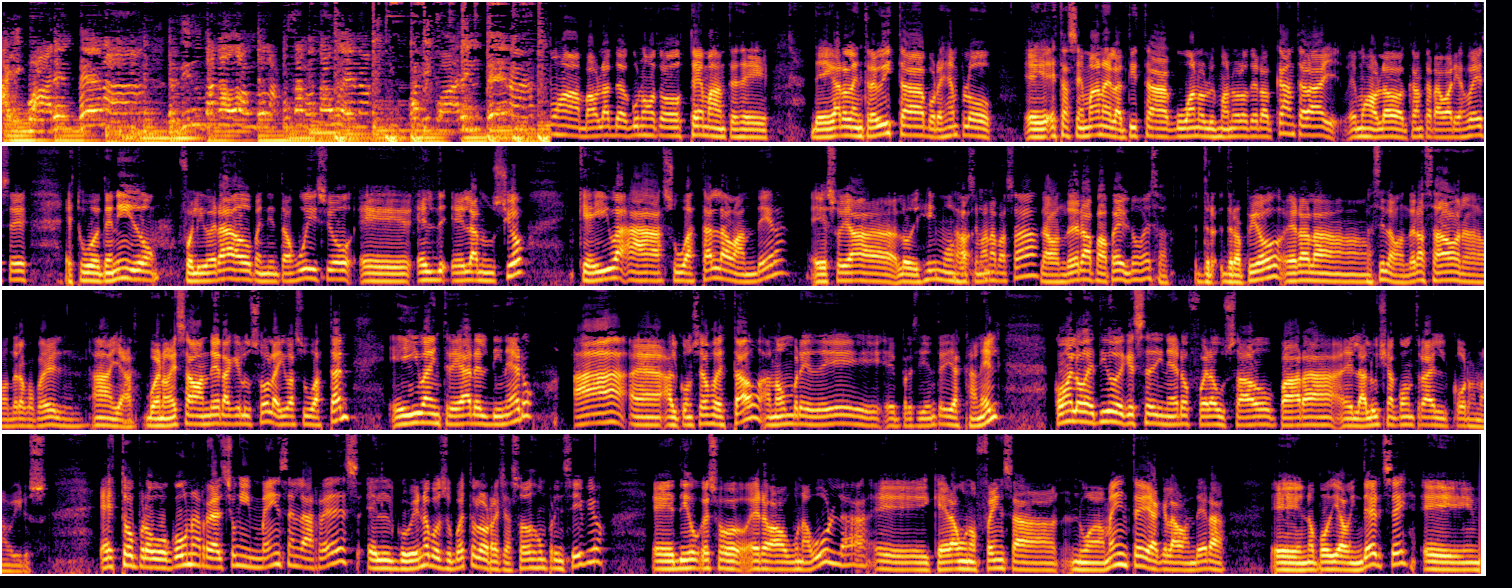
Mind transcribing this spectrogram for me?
Hay cuarentena, el virus está acabando, la cosa no está buena. Hay cuarentena. Vamos a, a hablar de algunos otros temas antes de, de llegar a la entrevista. Por ejemplo, eh, esta semana el artista cubano Luis Manuel Otero Alcántara, eh, hemos hablado de Alcántara varias veces, estuvo detenido, fue liberado, pendiente a juicio. Eh, él, él anunció que iba a subastar la bandera. Eso ya lo dijimos la, La- semana pasada. La bandera papel, ¿no? Esa. Drapeó era la... Así, la bandera sábana, la bandera papel. Ah, ya. Bueno, esa bandera que él usó la iba a subastar e iba a entregar el dinero a, eh, al Consejo de Estado a nombre del presidente Díaz Canel con el objetivo de que ese dinero fuera usado para eh, la lucha contra el coronavirus. Esto provocó una reacción inmensa en las redes. El gobierno, por supuesto, lo rechazó desde un principio. Eh, dijo que eso era una burla, eh, que era una ofensa nuevamente, ya que la bandera eh, no podía venderse. Eh,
